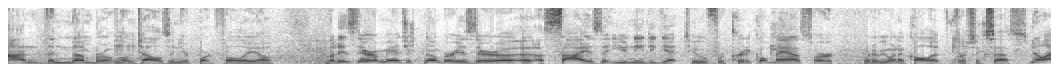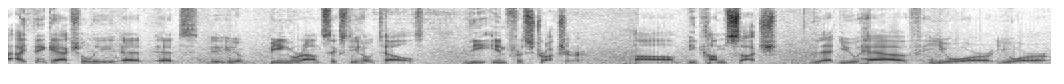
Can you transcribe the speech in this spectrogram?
on the number of hotels in your portfolio. But is there a magic number? Is there a, a size that you need to get to for critical mass or whatever you want to call it for success? No, I, I think actually at, at you know being around 60 hotels, the infrastructure um, becomes such that you have your your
